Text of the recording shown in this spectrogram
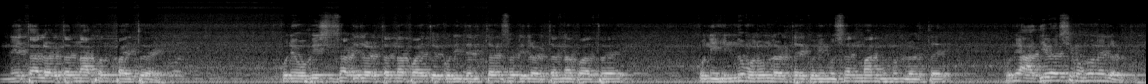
नेता लढताना आपण पाहतोय. कोणी ओबीसीसाठी लढताना पाहतोय कोणी दलितांसाठी लढताना पाहतोय कोणी हिंदू म्हणून लढतंय कोणी मुसलमान म्हणून लढतंय कोणी आदिवासी म्हणूनही लढतंय.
